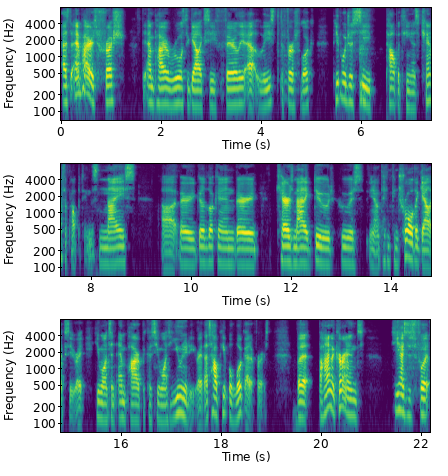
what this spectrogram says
As the empire is fresh, the empire rules the galaxy fairly, at least the first look. People just see Palpatine as Chancellor Palpatine, this nice, uh, very good looking, very charismatic dude who is, you know, taking control of the galaxy, right? He wants an empire because he wants unity, right? That's how people look at it first. But behind the curtains, he has his foot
